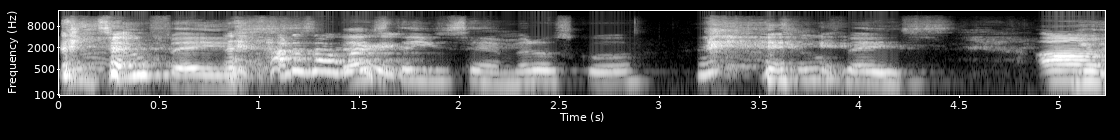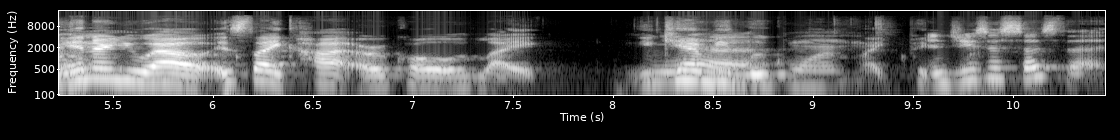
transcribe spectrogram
Yeah, You're two faced. How does that That's work? what they used to say in middle school. Two faced. um, you in or you out. It's like hot or cold. Like you can't be lukewarm. Like and one. Jesus says that.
